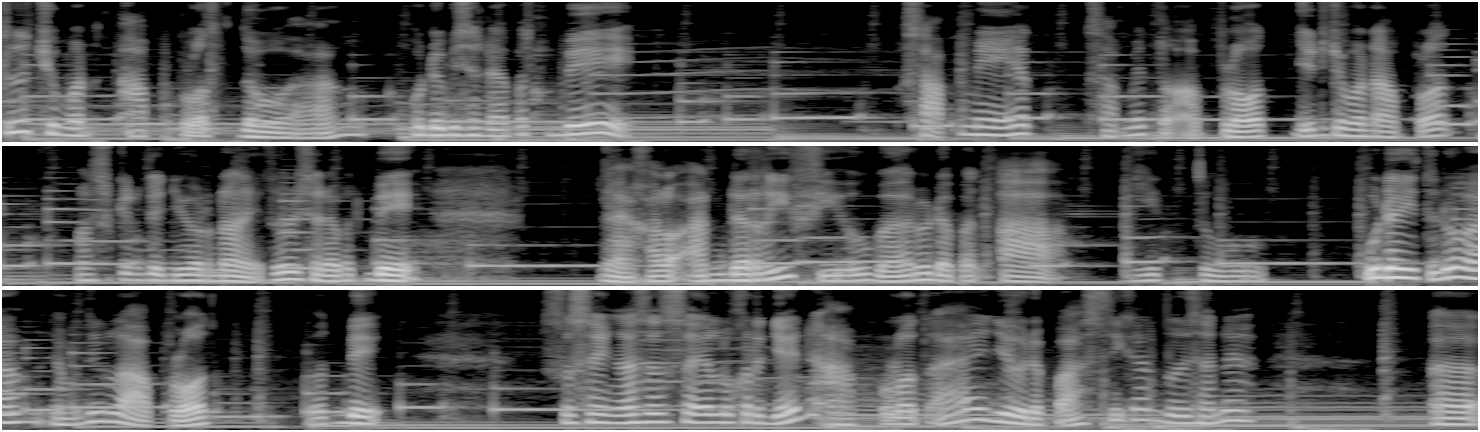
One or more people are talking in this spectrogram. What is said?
itu cuman upload doang udah bisa dapat B. Submit submit tuh upload. Jadi cuman upload masukin ke jurnal itu bisa dapat B. Nah kalau under review baru dapat A gitu. Udah itu doang yang penting lo upload dapat B selesai nggak selesai lu kerjain upload aja udah pasti kan tulisannya uh,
